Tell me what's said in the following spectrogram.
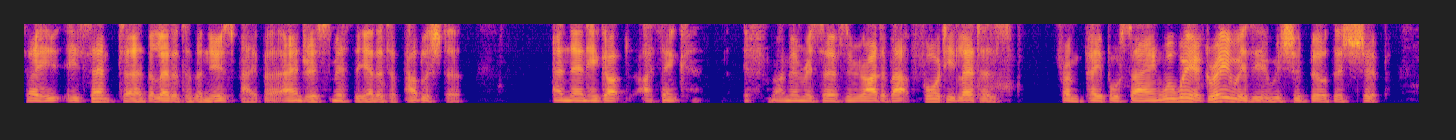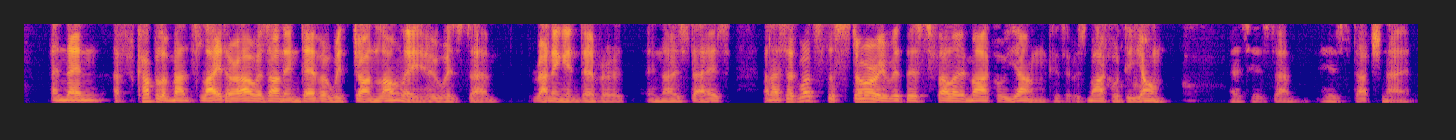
So he, he sent uh, the letter to the newspaper. Andrew Smith, the editor, published it. And then he got, I think, if my memory serves me right, about 40 letters from people saying, Well, we agree with you, we should build this ship. And then a couple of months later, I was on Endeavour with John Longley, who was um, running Endeavour in those days. And I said, What's the story with this fellow Michael Young? Because it was Michael de Jong as his, um, his Dutch name.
